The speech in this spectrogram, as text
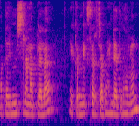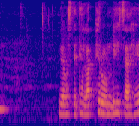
आता हे मिश्रण आपल्याला एका मिक्सरच्या भांड्यात घालून व्यवस्थित ह्याला फिरवून घ्यायचं आहे.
